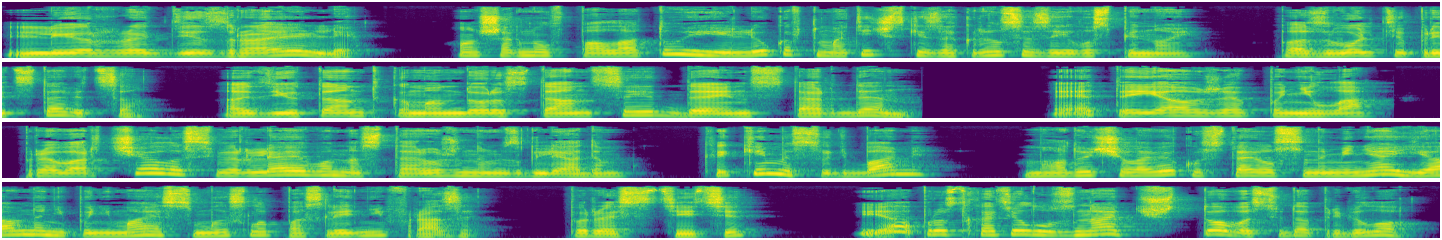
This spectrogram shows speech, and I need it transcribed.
«Лира Дизраэли!» Он шагнул в палату, и люк автоматически закрылся за его спиной. «Позвольте представиться. Адъютант командора станции Дэйн Старден». «Это я уже поняла», – проворчала, сверляя его настороженным взглядом. «Какими судьбами?» Молодой человек уставился на меня, явно не понимая смысла последней фразы. «Простите?» «Я просто хотел узнать, что вас сюда привело».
